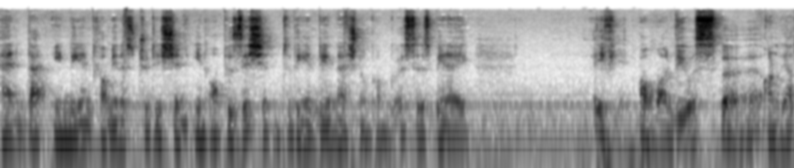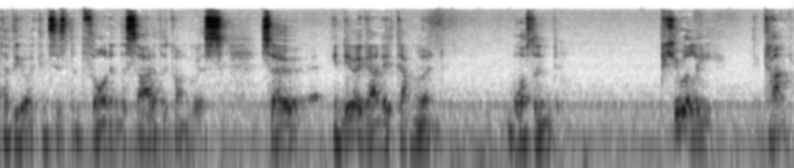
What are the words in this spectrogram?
and that Indian communist tradition, in opposition to the Indian National Congress, has been a if on one view a spur, on the other view a consistent thorn in the side of the Congress. So Indira Gandhi's government wasn't purely can't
